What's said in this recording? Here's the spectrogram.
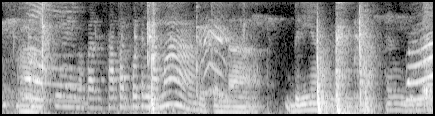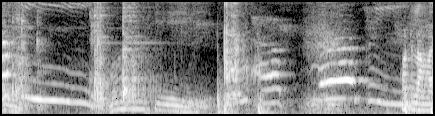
பாப்பாக்கு சாப்பாடு போட்டுடலாமா? ஓகேங்களா பிரியாணி. போட்டுடலாமா.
